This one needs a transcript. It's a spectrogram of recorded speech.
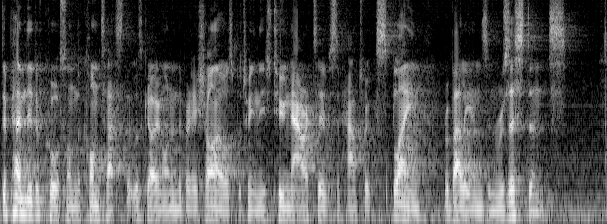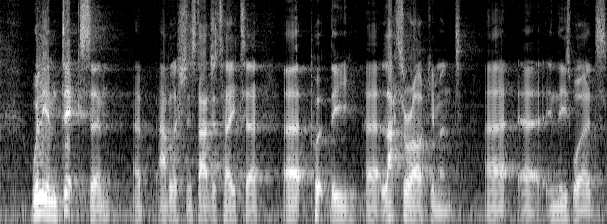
depended, of course, on the contest that was going on in the British Isles between these two narratives of how to explain rebellions and resistance. William Dickson, an abolitionist agitator, uh, put the uh, latter argument uh, uh in these words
